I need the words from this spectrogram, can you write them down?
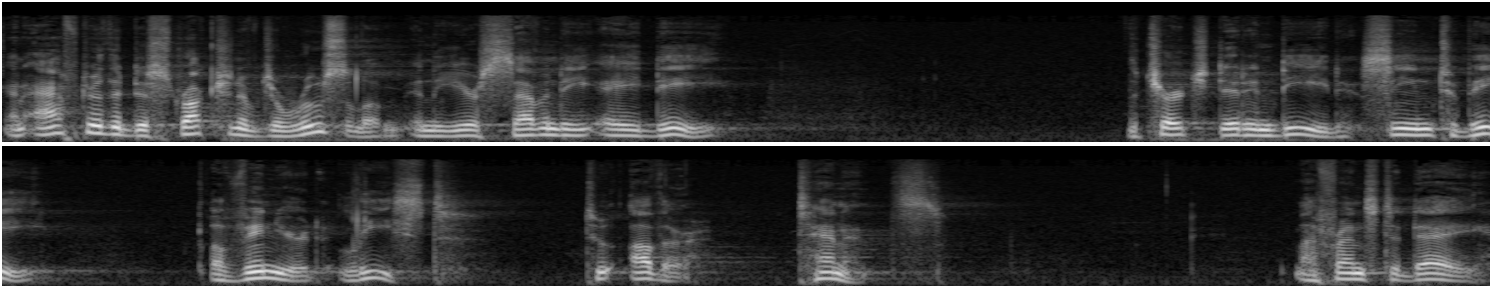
And after the destruction of Jerusalem in the year 70 AD, the church did indeed seem to be a vineyard leased to other tenants. My friends, today,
